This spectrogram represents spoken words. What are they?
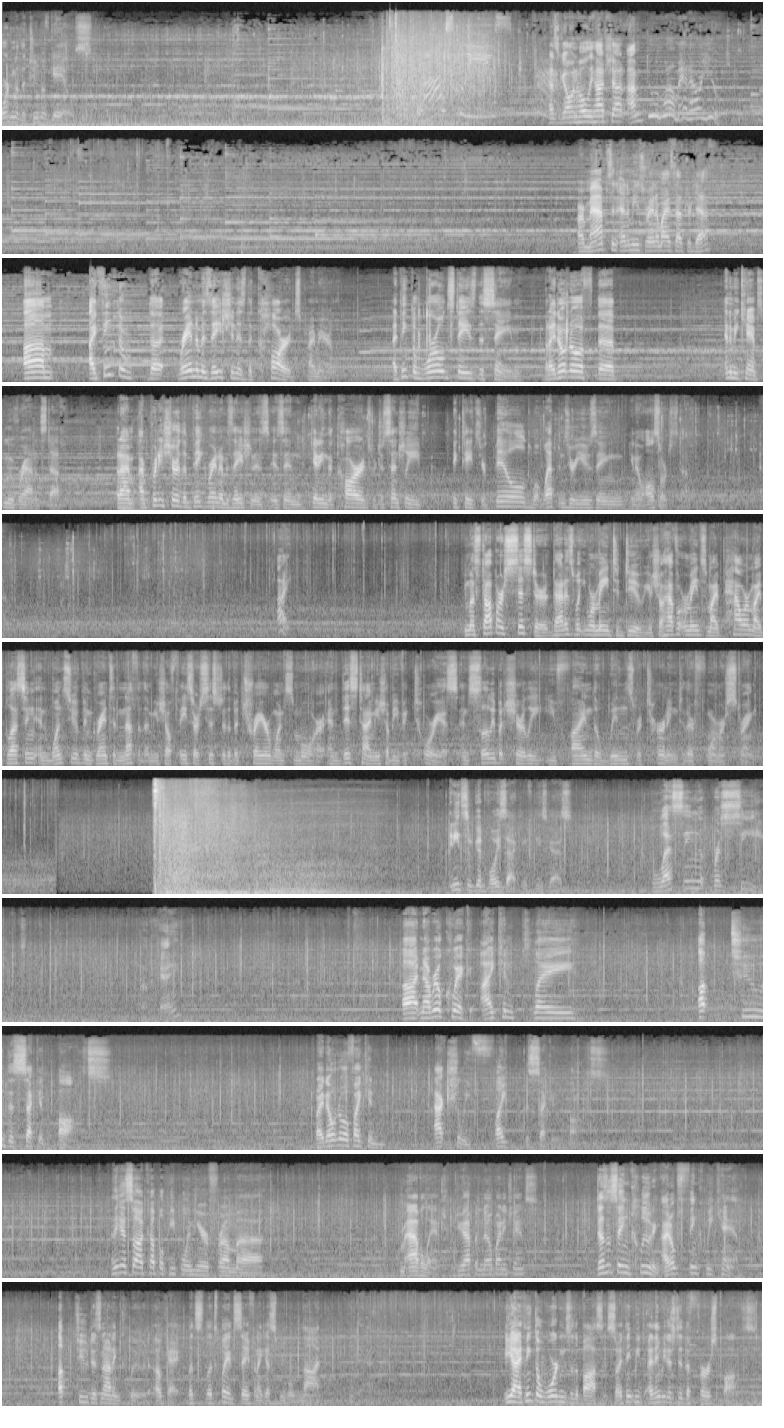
Warden of the Tomb of Gales. How's it going, Holy Hotshot? I'm doing well, man. How are you? Are maps and enemies randomized after death? Um, I think the the randomization is the cards primarily. I think the world stays the same, but I don't know if the enemy camps move around and stuff. But I'm, I'm pretty sure the big randomization is, is in getting the cards, which essentially dictates your build, what weapons you're using, you know, all sorts of stuff. Hi. You must stop our sister. That is what you were made to do. You shall have what remains of my power, my blessing, and once you have been granted enough of them, you shall face our sister, the betrayer, once more. And this time you shall be victorious. And slowly but surely you find the winds returning to their former strength. I need some good voice acting for these guys. Blessing received. Okay. Uh, now, real quick, I can play up to the second boss. But I don't know if I can actually fight the second boss. I think I saw a couple people in here from uh, from Avalanche. Do you happen to know by any chance? Doesn't say including. I don't think we can. Up to does not include. Okay, let's let's play it safe, and I guess we will not yeah, I think the wardens are the bosses. So I think we I think we just did the first boss.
